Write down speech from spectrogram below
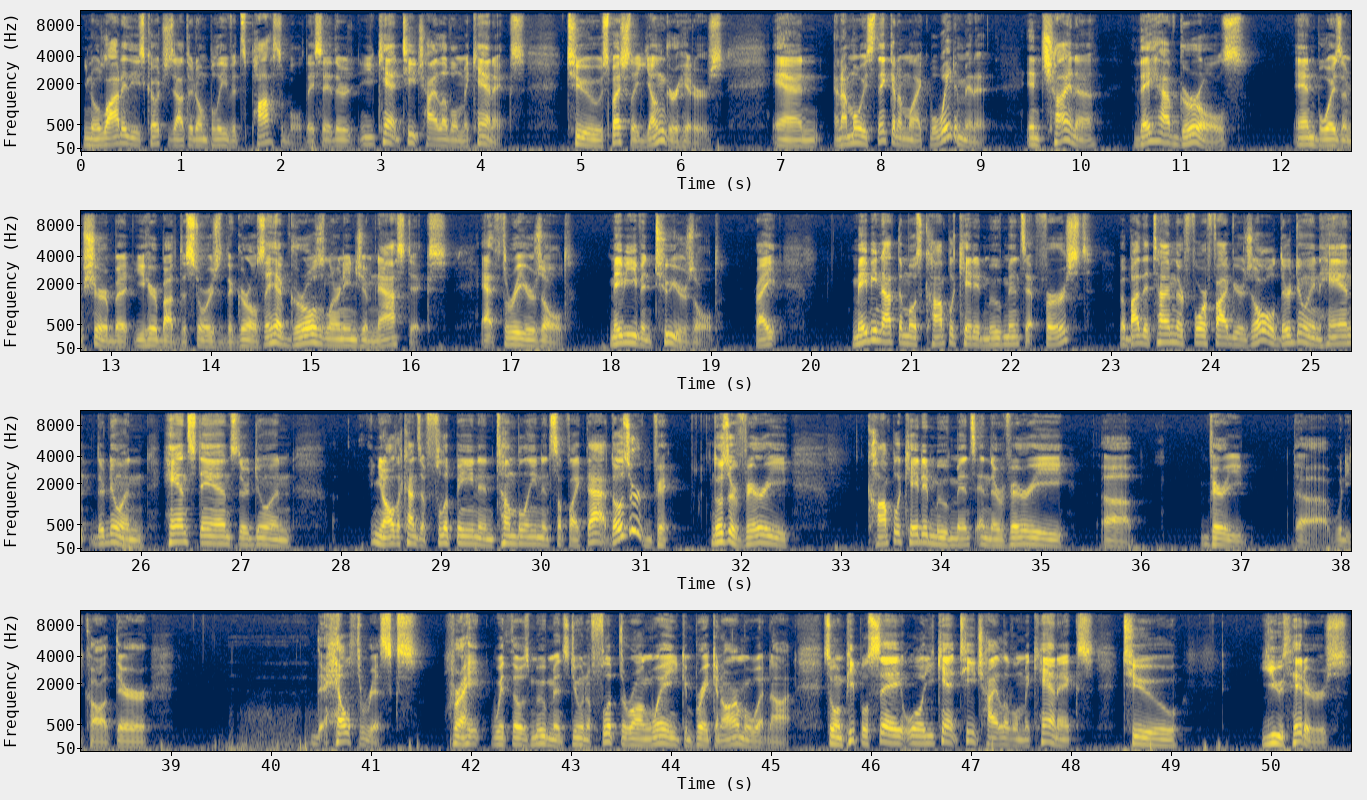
you know, a lot of these coaches out there don't believe it's possible. They say there you can't teach high level mechanics to especially younger hitters. And and I'm always thinking I'm like, well, wait a minute. In China, they have girls and boys, I'm sure, but you hear about the stories of the girls. They have girls learning gymnastics at three years old, maybe even two years old, right? Maybe not the most complicated movements at first, but by the time they're four or five years old, they're doing hand they're doing handstands, they're doing you know all the kinds of flipping and tumbling and stuff like that. Those are those are very complicated movements, and they're very uh, very uh, what do you call it? They're the health risks right with those movements doing a flip the wrong way you can break an arm or whatnot. So when people say well you can't teach high level mechanics to youth hitters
